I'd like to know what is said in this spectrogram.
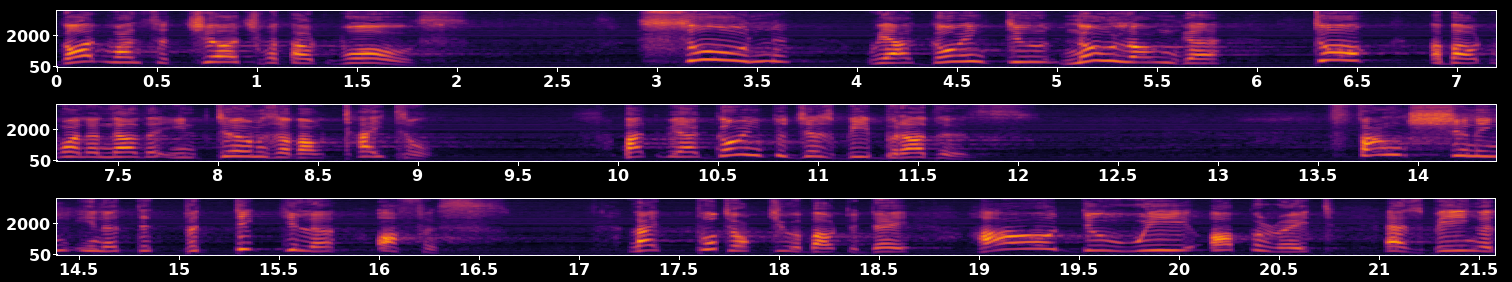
God wants a church without walls. Soon, we are going to no longer talk about one another in terms of our title, but we are going to just be brothers, functioning in a particular office. Like Paul talked to you about today, how do we operate as being a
